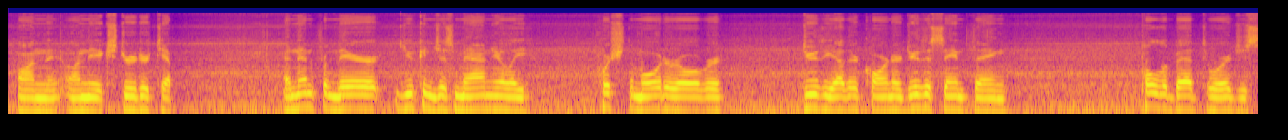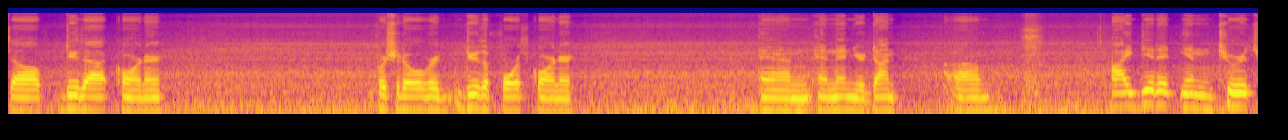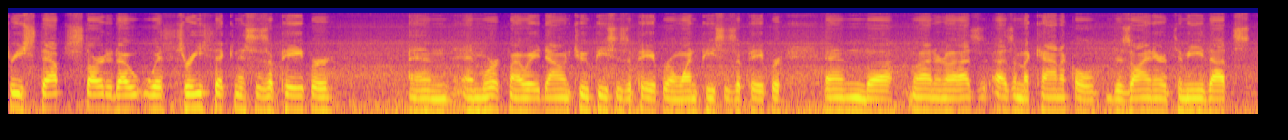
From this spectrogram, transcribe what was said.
on the on the extruder tip, and then from there you can just manually push the motor over, do the other corner, do the same thing, pull the bed towards yourself, do that corner, push it over, do the fourth corner, and, and then you're done. Um, I did it in two or three steps, started out with three thicknesses of paper and, and worked my way down two pieces of paper and one pieces of paper. And uh, I don't know, as, as a mechanical designer, to me that's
